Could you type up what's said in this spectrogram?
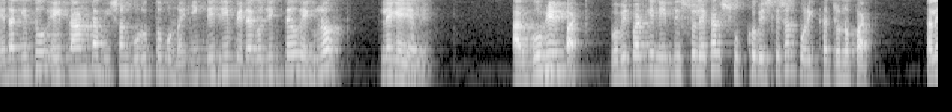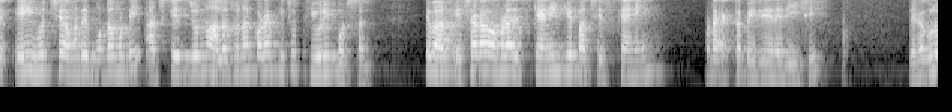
এটা কিন্তু এই টার্মটা ভীষণ গুরুত্বপূর্ণ। ইংরেজি পেডাগজিকতেও এগুলো লেগে যাবে। আর গভীর পাঠ গভীর পাঠকে নির্দিষ্ট লেখার সূক্ষ্ম বিশ্লেষণ পরীক্ষার জন্য পাঠ তাহলে এই হচ্ছে আমাদের মোটামুটি আজকের জন্য আলোচনা করার কিছু থিওরি পোর্শন এবার এছাড়াও আমরা স্ক্যানিং কে পাচ্ছি স্ক্যানিং ওটা একটা পেজে এনে দিয়েছি। লেখাগুলো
